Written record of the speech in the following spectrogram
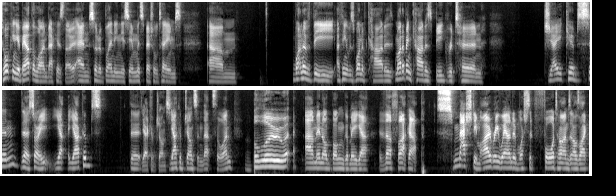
Talking about the linebackers though, and sort of blending this in with special teams, um, one of the I think it was one of Carter's might have been Carter's big return. Jacobson, no, sorry, ja- Jacobs, the Jakob Johnson. Jakob Johnson, that's the one. Blew Amen Ogbongbemiga the fuck up. Smashed him. I rewound and watched it four times and I was like,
